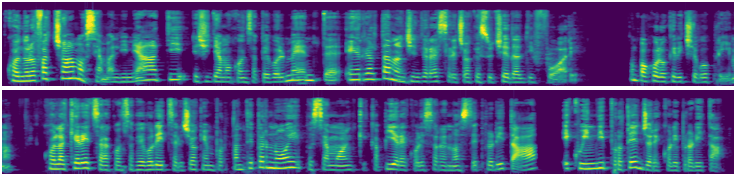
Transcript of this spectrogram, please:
Quando lo facciamo siamo allineati, decidiamo consapevolmente e in realtà non ci interessa ciò che succede al di fuori. Un po' quello che dicevo prima. Con la chiarezza e la consapevolezza di ciò che è importante per noi possiamo anche capire quali sono le nostre priorità e quindi proteggere quelle priorità.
